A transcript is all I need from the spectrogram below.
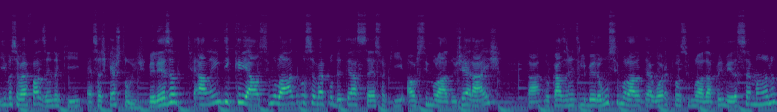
e você vai fazendo aqui essas questões, beleza? Além de criar o simulado, você vai poder ter acesso aqui aos simulados gerais, Tá? No caso, a gente liberou um simulado até agora, que foi o simulado da primeira semana,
